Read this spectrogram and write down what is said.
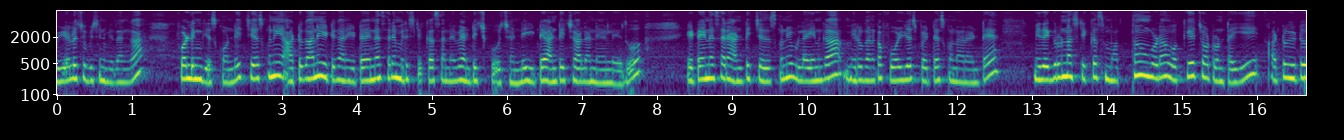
వీడియోలో చూపించిన విధంగా ఫోల్డింగ్ చేసుకోండి. చేసుకుని అటు కానీ ఇటు కానీ ఇటు అయినా సరే మీరు స్టిక్కర్స్ అనేవి అంటించుకోవచ్చండి. ఇటే అంటించాలని ఏం లేదు. ఎటైనా సరే అంటించేసుకుని లైన్గా మీరు కనుక ఫోల్డ్ చేసి పెట్టేసుకున్నారంటే మీ దగ్గర ఉన్న స్టిక్కర్స్ మొత్తం కూడా ఒకే చోట ఉంటాయి. అటు ఇటు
